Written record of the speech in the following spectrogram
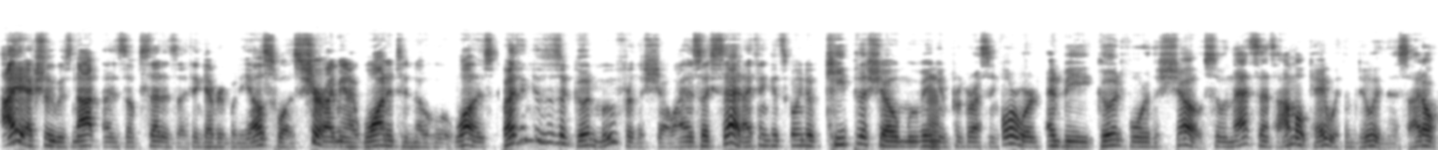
I actually was not as upset as I think everybody else was. Sure, I mean, I wanted to know who it was, but I think this is a good move for the show. As I said, I think it's going to keep the show moving Yeah. and progressing forward and be good for the show. So in that sense, I'm okay with them doing this. I don't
